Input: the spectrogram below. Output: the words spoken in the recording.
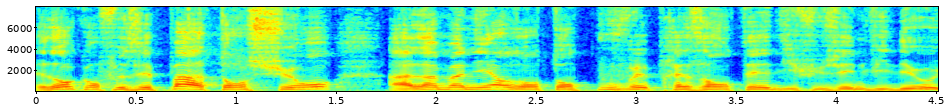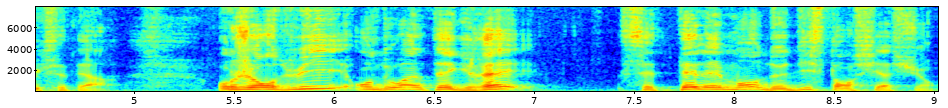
et donc on ne faisait pas attention à la manière dont on pouvait présenter, diffuser une vidéo, etc. Aujourd'hui, on doit intégrer cet élément de distanciation.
